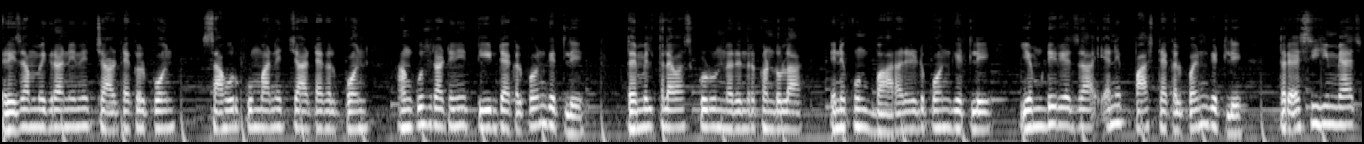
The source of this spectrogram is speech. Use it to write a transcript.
रेजा मेघराणीने चार टॅकल पॉईंट साहूर कुमारने चार टॅकल पॉईंट अंकुश राठेने तीन टॅकल पॉईंट घेतले. तमिल तलावासकडून नरेंद्र कंडोला याने एकूण बारा रेड पॉईंट घेतले. एम. डी. रेजा याने पाच टॅकल पॉईंट घेतले. तर अशी ही मॅच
